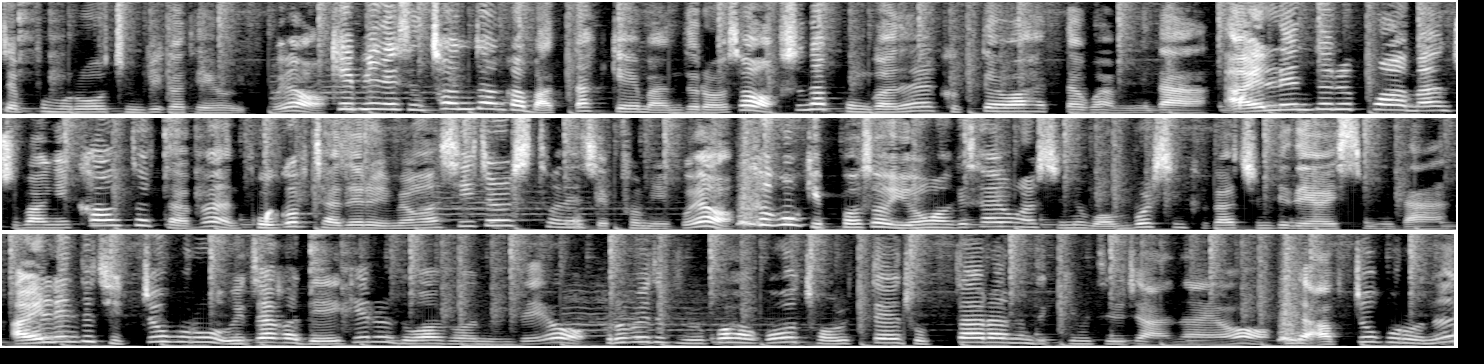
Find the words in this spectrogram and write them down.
제품으로 준비가 되어 있고요. 캐비넷은 천장과 맞닿게 만들어서 수납 공간을 극대화했다고 합니다. 아일랜드를 포함한 주방의 countertop은 고급 자재로 유명한 시저스톤의 제품이고요. 크고 깊어서 유용하게 사용할 수 있는 one bowl sink가 준비되어 있습니다. 아일랜드 뒤쪽으로 의자가 4개를 놓아두었는데요. 그럼에도 불구하고 절대 좁다라는 느낌이 들지 않아요. 근데 앞쪽으로는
